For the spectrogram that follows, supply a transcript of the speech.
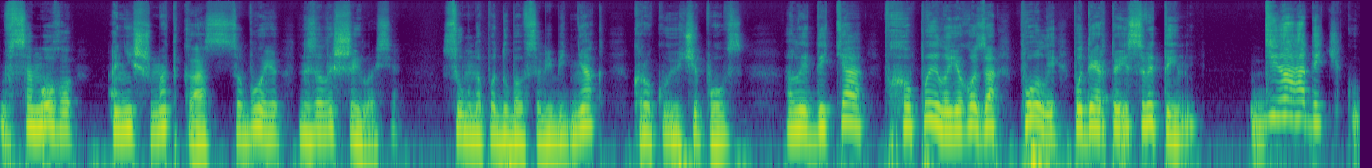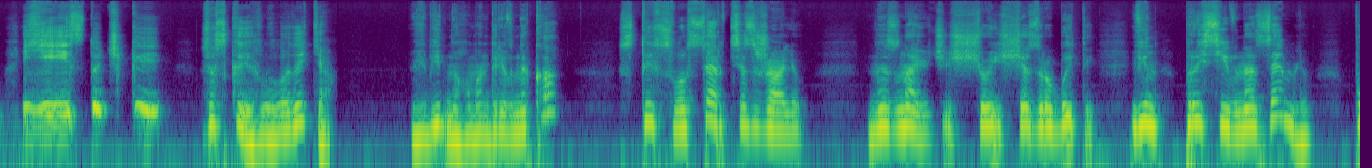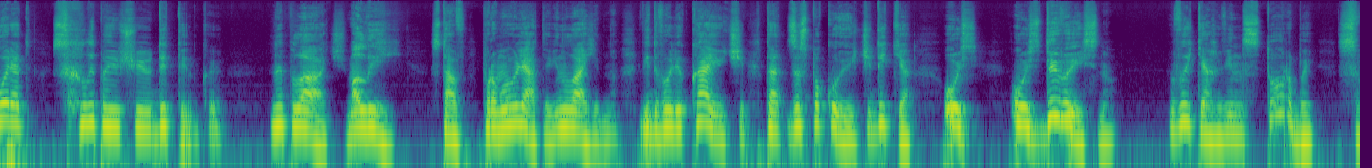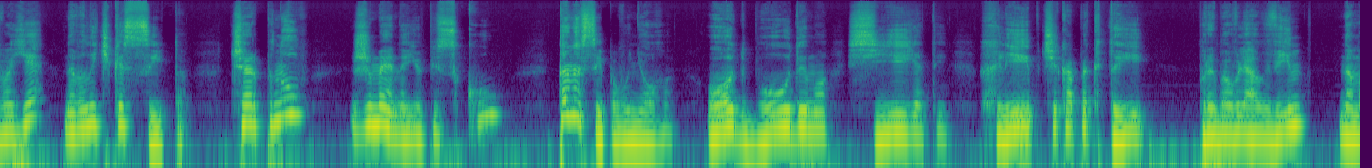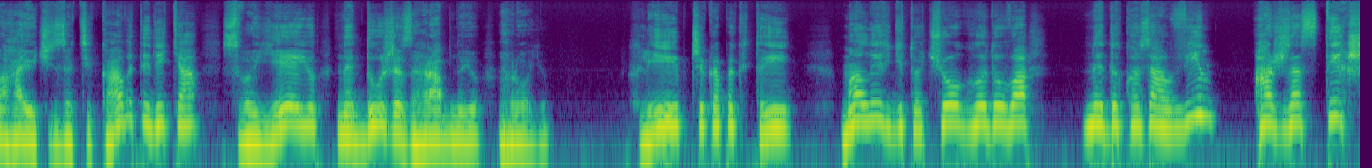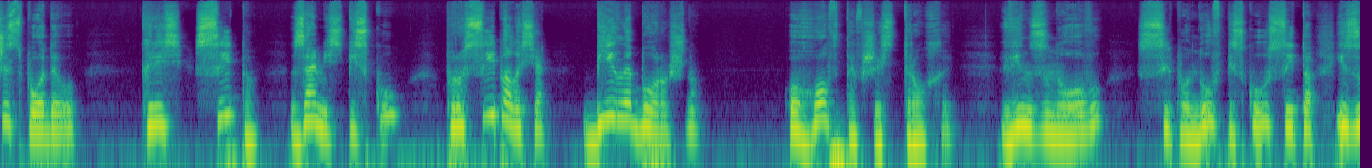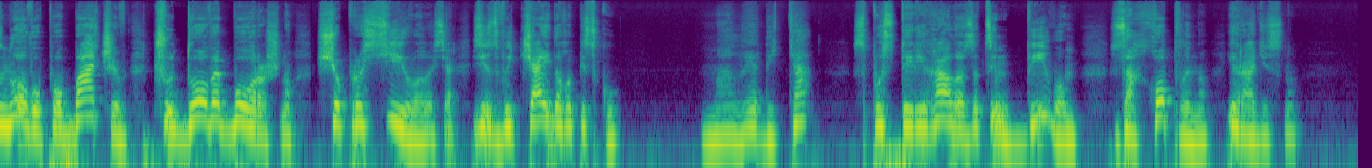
В самого ані шматка з собою не залишилося, сумно подумав собі бідняк, крокуючи повз, але дитя вхопило його за поли подертої свитини. Дядечку, їсточки. заскиглило дитя. В бідного мандрівника стисло серце з жалю. Не знаючи, що іще зробити, він присів на землю поряд з хлипаючою дитинкою. Не плач, малий, став промовляти він лагідно, відволікаючи та заспокоюючи дитя. Ось, ось дивись но. Витяг він з торби своє невеличке сито, черпнув жменею піску та насипав у нього. От будемо сіяти, хлібчика пекти, прибавляв він, намагаючись зацікавити дитя своєю не дуже зграбною грою. Хлібчика пекти, малих діточок годував, не доказав він, аж застигши з подиву. Крізь сито замість піску просипалося біле борошно. Оговтавшись трохи, він знову сипонув піску у сито і знову побачив чудове борошно, що просіювалося зі звичайного піску. Мале дитя спостерігало за цим дивом захоплено і радісно.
